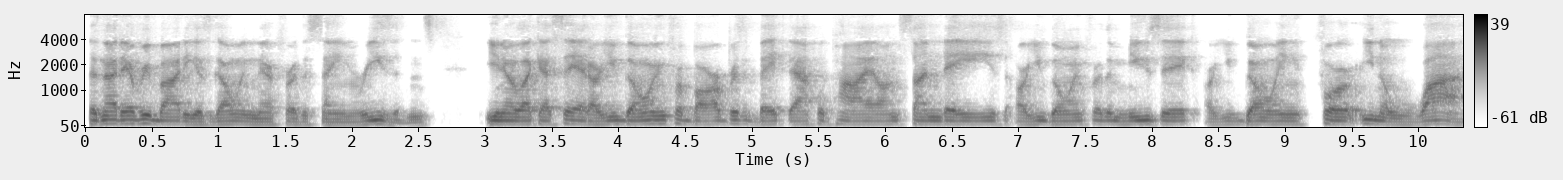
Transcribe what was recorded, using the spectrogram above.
Because not everybody is going there for the same reasons. You know, like I said, are you going for Barbara's baked apple pie on Sundays? Are you going for the music? Are you going for, you know, why?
